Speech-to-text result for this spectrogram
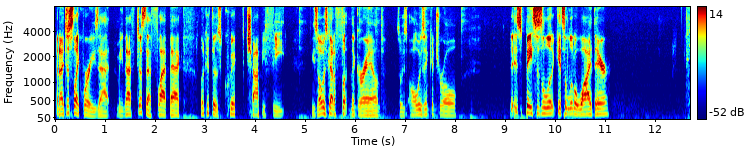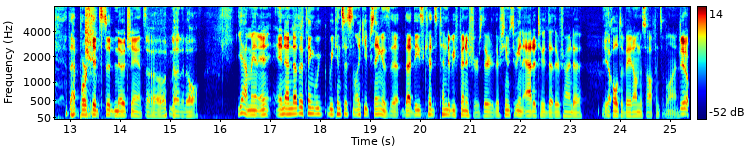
And I just like where he's at. I mean, that just that flat back. Look at those quick, choppy feet. He's always got a foot in the ground, so he's always in control. His base is a little gets a little wide there. that poor kid stood no chance. Oh, none at all. Yeah, man, and and another thing we, we consistently keep seeing is that, that these kids tend to be finishers. There there seems to be an attitude that they're trying to Yep. cultivate on this offensive line. Yep.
